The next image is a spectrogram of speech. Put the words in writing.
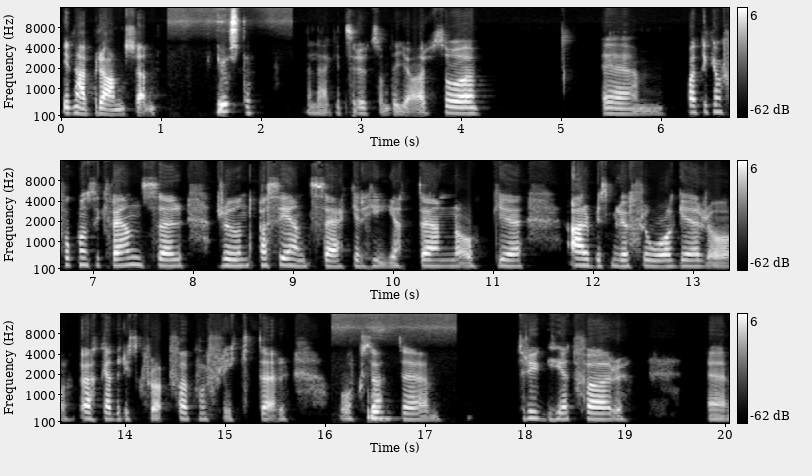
i den här branschen. Just det. När läget ser ut som det gör. Så, ehm, och att det kan få konsekvenser runt patientsäkerheten och eh, arbetsmiljöfrågor och ökad risk för, konflikter. Och också mm. att eh, trygghet för eh,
